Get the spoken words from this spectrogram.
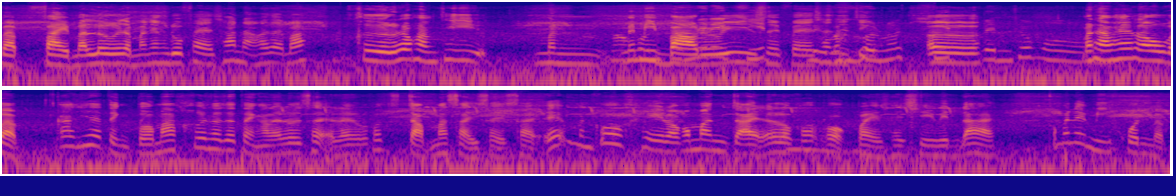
แบบใส่มาเลยแต่มันยังดูแฟชั่นนะเข้าใจปะคือด้วยความที่ มันไม่มีบางคน boundaries เขาไม่ได้คิดในแฟชั่นหจรือบางริคงนก็ๆเอคิดอเป็นชั่วโมงมันทำให้เราแบบกล้าที่จะแต่งตัวมากขึ้น เราจะแต่งอะไรเราใส่อะไรเราก็จับมาใส่ใส่ใส่เอ๊ะมันก็โอเคเราก็มั่นใจแล้วเราก็ออกไปใช้ชีวิตได้ ก็ไม่ได้มีคนแบบ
